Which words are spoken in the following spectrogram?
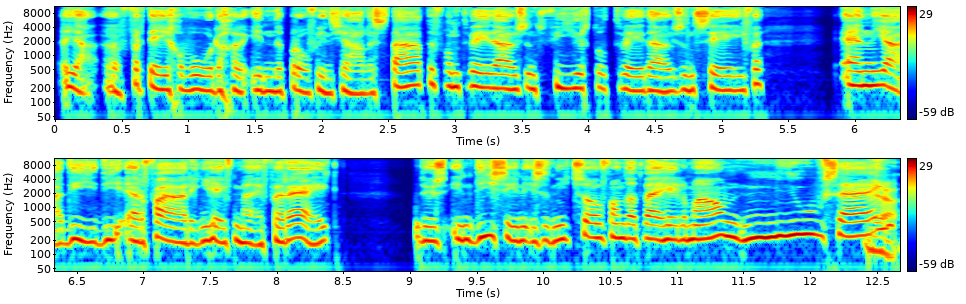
ja, eh, vertegenwoordigen in de provinciale staten van 2004 tot 2007. En ja, die, die ervaring heeft mij verrijkt. Dus in die zin is het niet zo van dat wij helemaal nieuw zijn.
